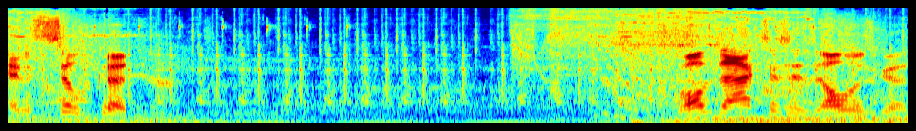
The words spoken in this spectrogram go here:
And It is still good. World Access is always good.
